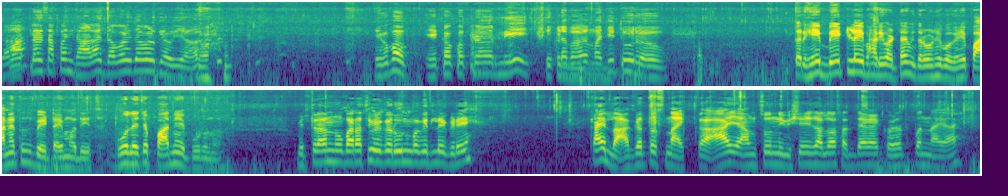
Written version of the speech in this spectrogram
वाटल्यास आपण झाडा जवळ जवळ घेऊया. हे बघ एका कोपऱ्यावर मी तिकडे बघ माझी तू तर हे बेट लय भारी वाटतं मित्रांनो. हे बघा हे पाण्यातच बेट आहे मध्येच. बोल याच्या पाणी आहे पूर्ण. मित्रांनो बराच वेळ करून बघितलं इकडे. काय लागतच नाही. काय आमचं विषय झाला सध्या काय कळत पण नाही आहे.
